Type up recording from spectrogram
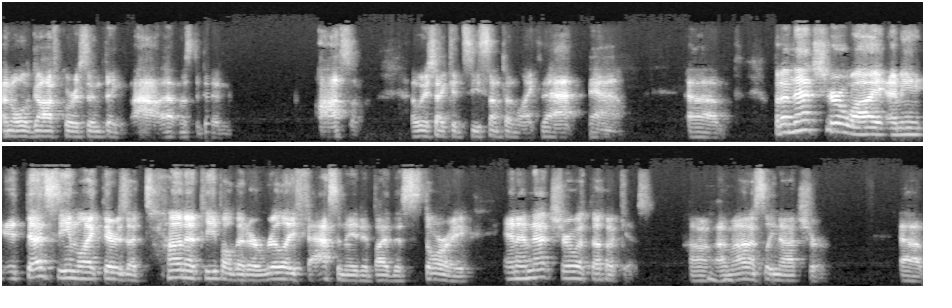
an old golf course and think, "Wow, that must have been awesome." I wish I could see something like that now. Um, but I'm not sure why. I mean, it does seem like there's a ton of people that are really fascinated by this story, and I'm not sure what the hook is. Uh, I'm honestly not sure. Uh,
